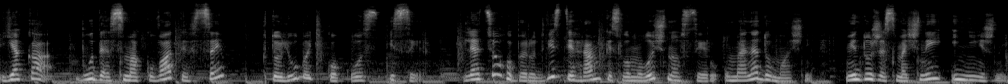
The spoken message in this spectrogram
яка буде смакувати всім, хто любить кокос і сир. Для цього беру 200 г кисломолочного сиру, у мене домашній. Він дуже смачний і ніжний.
